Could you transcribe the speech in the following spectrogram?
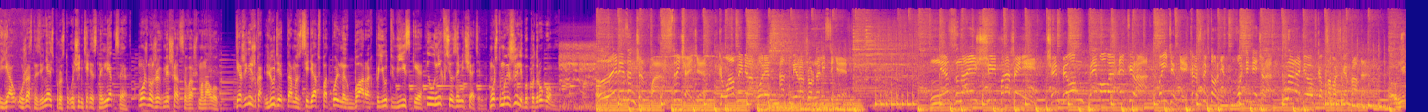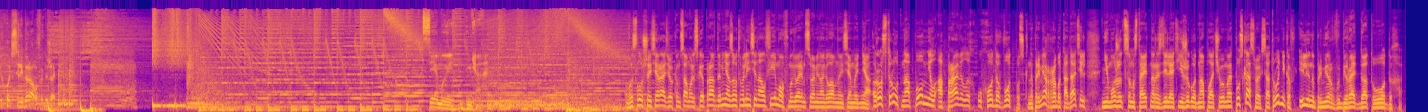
Я ужасно извиняюсь, просто очень интересная лекция. Можно уже вмешаться в ваш монолог? Я же вижу, как люди там сидят в подпольных барах, пьют виски, и у них все замечательно. Может, мы жили бы по-другому? Ladies and gentlemen, встречайте, главный миротворец от мира журналистики. Не знающий поражений. Чемпион прямого эфира. Поединки вторник в 8 вечера на радио «Комсомольская правда». Мне не хочется либералов обижать. Темы дня. Вы слушаете радио «Комсомольская правда». Меня зовут Валентин Алфимов. Мы говорим с вами на главные темы дня. Роструд напомнил о правилах ухода в отпуск. Например, работодатель не может самостоятельно разделять ежегодно оплачиваемые отпуска своих сотрудников или, например, выбирать дату отдыха.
